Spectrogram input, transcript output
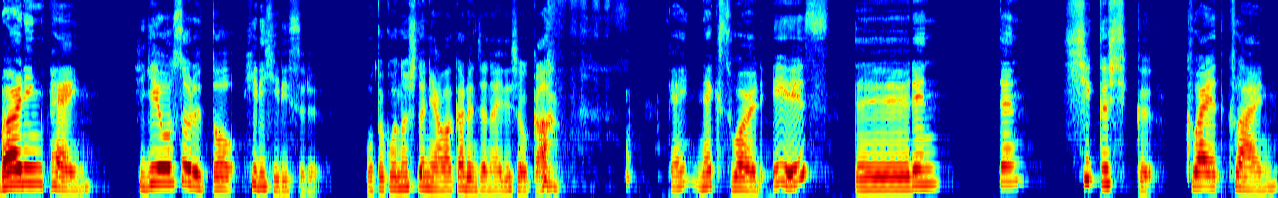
burning pain。髭を剃るとヒリヒリする。男の人にはわかるんじゃないでしょうか。Okay, next word is でれん。でん。しくしく。quiet climb。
